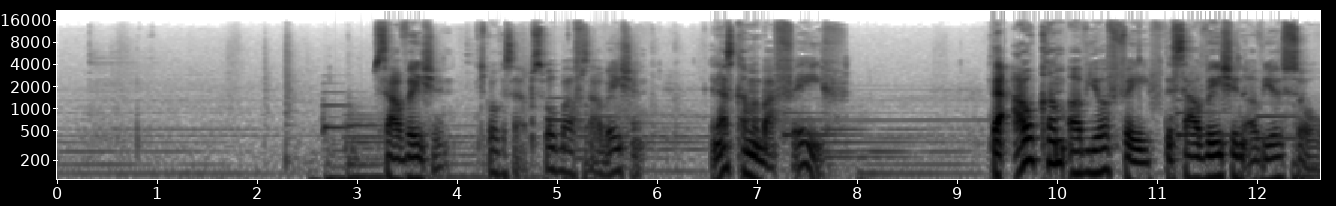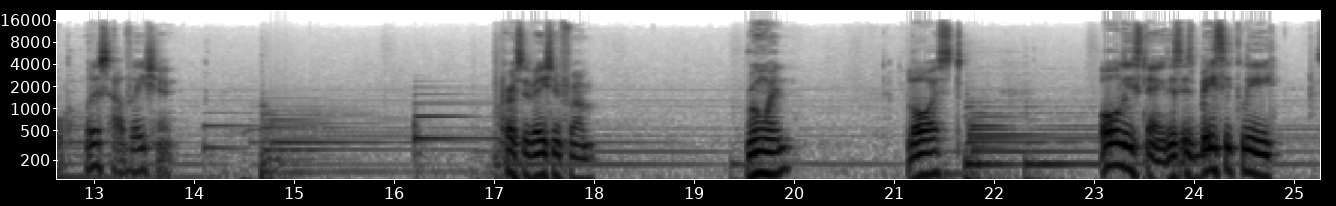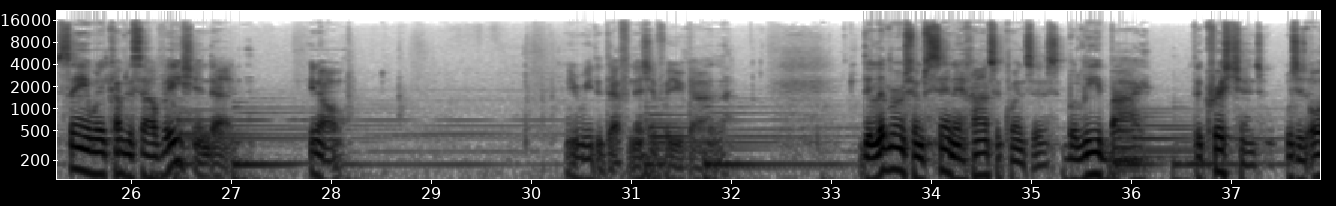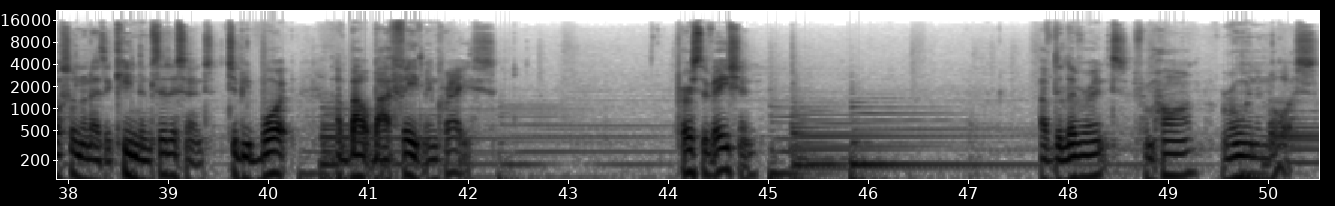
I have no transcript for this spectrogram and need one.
salvation. Spoke, spoke about salvation. And that's coming by faith. The outcome of your faith, the salvation of your soul. What is salvation? Preservation from ruin, lost, all these things. This is basically saying when it comes to salvation that, you know, you read the definition for you guys. Deliverance from sin and consequences believed by the Christians, which is also known as the kingdom citizens, to be brought about by faith in Christ. Preservation of deliverance from harm, ruin, and loss.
